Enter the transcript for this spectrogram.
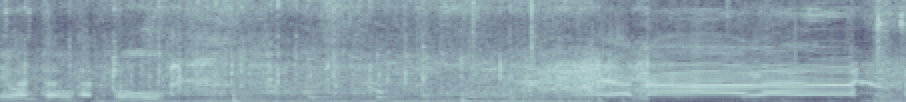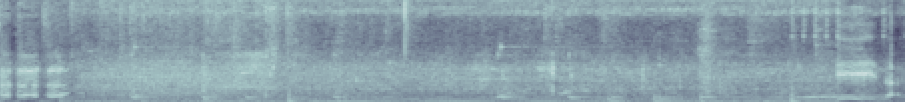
Ewan ko. Oo. Ayan nak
